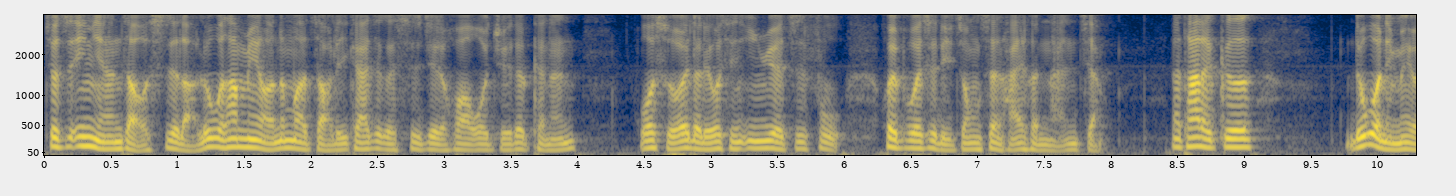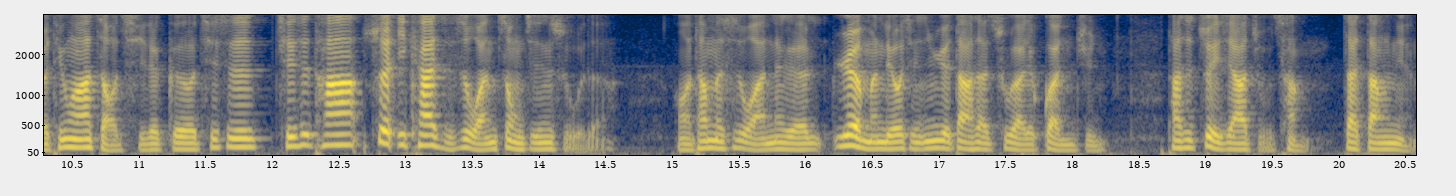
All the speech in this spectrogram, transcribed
就是英年早逝了。如果他没有那么早离开这个世界的话，我觉得可能。我所谓的流行音乐之父会不会是李宗盛还很难讲。那他的歌，如果你们有听过他早期的歌，其实其实他最一开始是玩重金属的哦，他们是玩那个热门流行音乐大赛出来的冠军，他是最佳主唱在当年。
